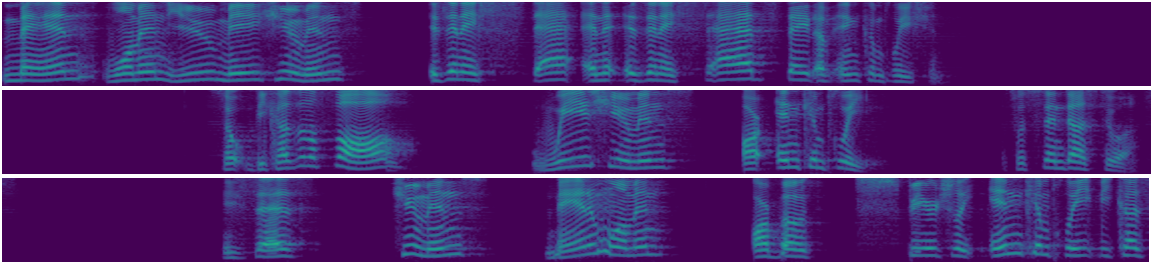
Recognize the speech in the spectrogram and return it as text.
man, woman, you, me, humans, is in a stat and is in a sad state of incompletion. So because of the fall, we as humans are incomplete. That's what sin does to us. He says humans, man and woman, are both spiritually incomplete because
